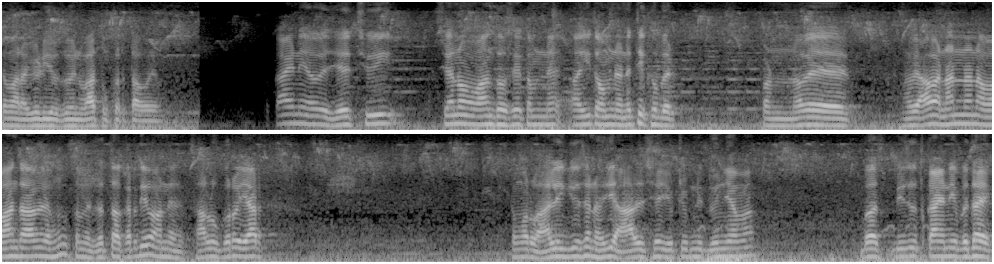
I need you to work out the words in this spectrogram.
તમારા વીડિયો જોઈને વાતું કરતા હોય એમ. કાંઈ નહીં, હવે જે થયું શેનો વાંધો છે તમને એ તો અમને નથી ખબર. પણ હવે હવે આવા નાના નાના વાંધા આવે, હું તમે જતા કરી દો અને ચાલુ કરો યાર. તમારું હાલી ગયું છે ને હજી હાલ છે યુટ્યુબની દુનિયામાં. બસ બીજું તો કાંઈ નહીં, બધાય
